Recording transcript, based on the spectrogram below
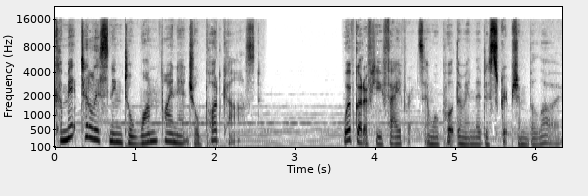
Commit to listening to one financial podcast. We've got a few favourites and we'll put them in the description below.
